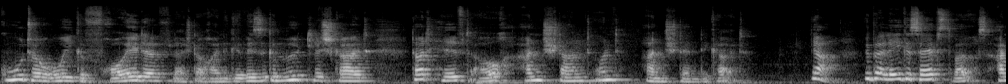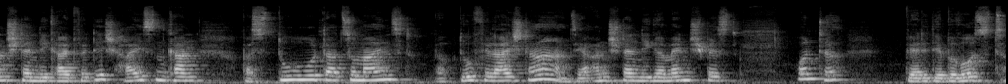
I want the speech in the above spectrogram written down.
gute, ruhige Freude, vielleicht auch eine gewisse Gemütlichkeit. Dort hilft auch Anstand und Anständigkeit. Ja, überlege selbst, was Anständigkeit für dich heißen kann, was du dazu meinst, ob du vielleicht ah, ein sehr anständiger Mensch bist und äh, werde dir bewusst,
